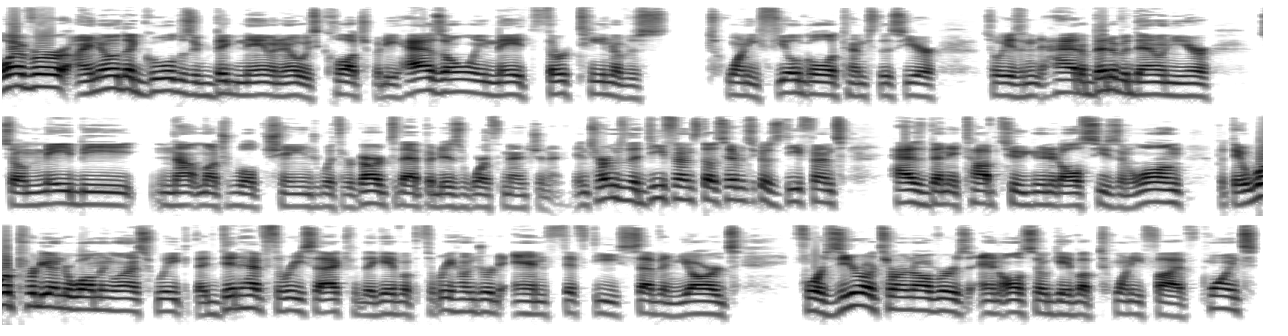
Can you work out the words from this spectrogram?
However, I know that Gould is a big name and I know he's clutch, but he has only made 13 of his 20 field goal attempts this year, so he hasn't had a bit of a down year. So maybe not much will change with regard to that, but it is worth mentioning. In terms of the defense, though, San Francisco's defense has been a top two unit all season long, but they were pretty underwhelming last week. They did have three sacks, but they gave up 357 yards for zero turnovers and also gave up 25 points.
